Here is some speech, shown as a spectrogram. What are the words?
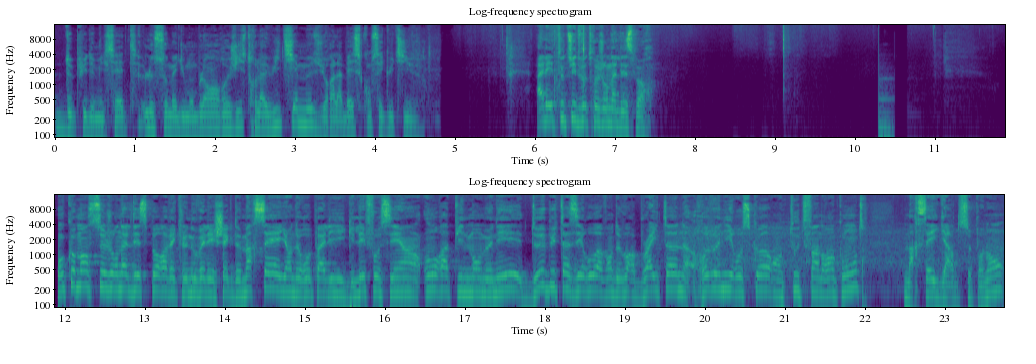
Depuis 2007, le sommet du Mont Blanc enregistre la huitième mesure à la baisse consécutive. Allez, tout de suite votre journal des sports. On commence ce journal des sports avec le nouvel échec de Marseille en Europa League. Les Phocéens ont rapidement mené deux buts à zéro avant de voir Brighton revenir au score en toute fin de rencontre. Marseille garde cependant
